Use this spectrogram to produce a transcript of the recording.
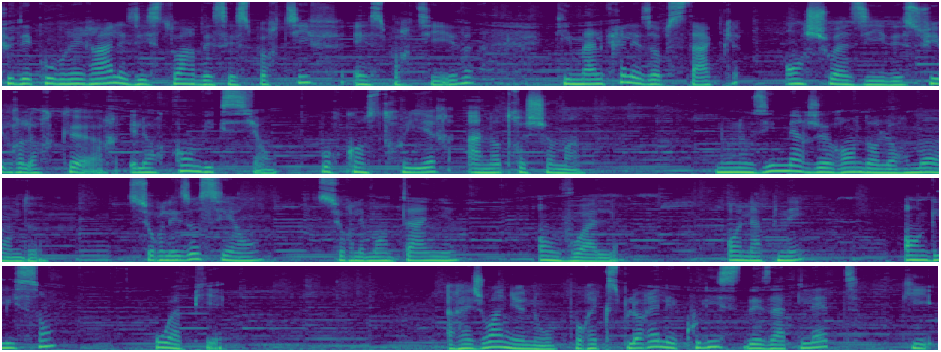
tu découvriras les histoires de ces sportifs et sportives qui, malgré les obstacles, ont choisi de suivre leur cœur et leurs convictions pour construire un autre chemin. Nous nous immergerons dans leur monde, sur les océans, sur les montagnes, en voile, en apnée, en glissant ou à pied. Rejoigne-nous pour explorer les coulisses des athlètes qui,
